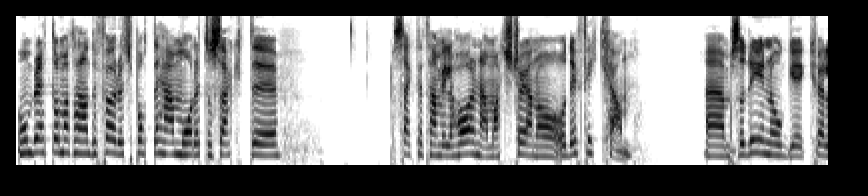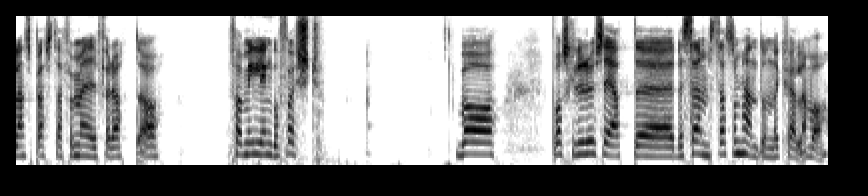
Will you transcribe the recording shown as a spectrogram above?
hon berättade om att han hade förutspått det här målet och sagt, eh, sagt att han ville ha den här matchtröjan och, och det fick han. Um, så det är nog kvällens bästa för mig för att ja, familjen går först. Vad, vad skulle du säga att uh, det sämsta som hände under kvällen var?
